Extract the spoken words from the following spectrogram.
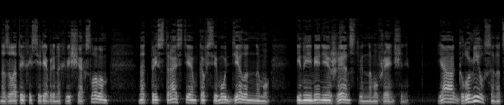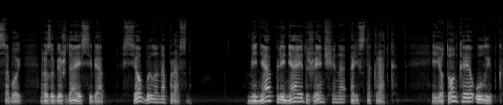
на золотых и серебряных вещах, словом, над пристрастием ко всему деланному и наименее женственному в женщине. Я глумился над собой, разубеждая себя. Все было напрасно. Меня пленяет женщина-аристократка. Ее тонкая улыбка,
